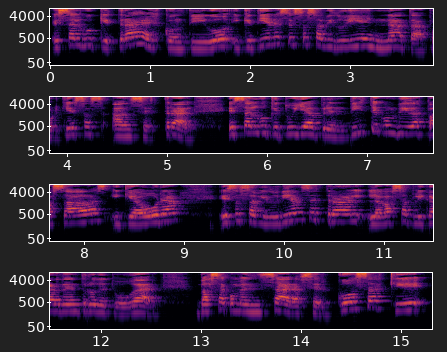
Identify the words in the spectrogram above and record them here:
es algo que traes contigo y que tienes esa sabiduría innata, porque es ancestral, es algo que tú ya aprendiste con vidas pasadas y que ahora esa sabiduría ancestral la vas a aplicar dentro de tu hogar. Vas a comenzar a hacer cosas que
